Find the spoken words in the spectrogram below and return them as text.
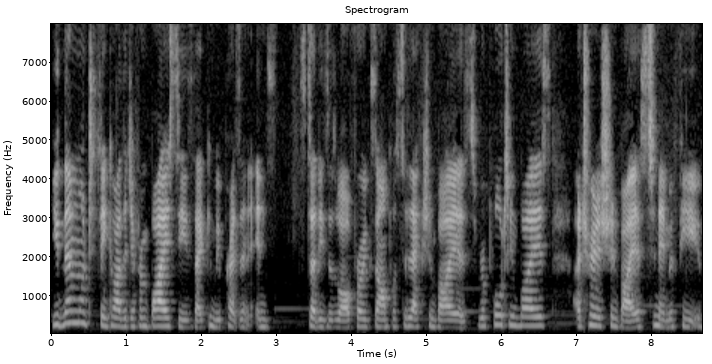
You then want to think about the different biases that can be present in studies as well. For example, selection bias, reporting bias, attrition bias, to name a few.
